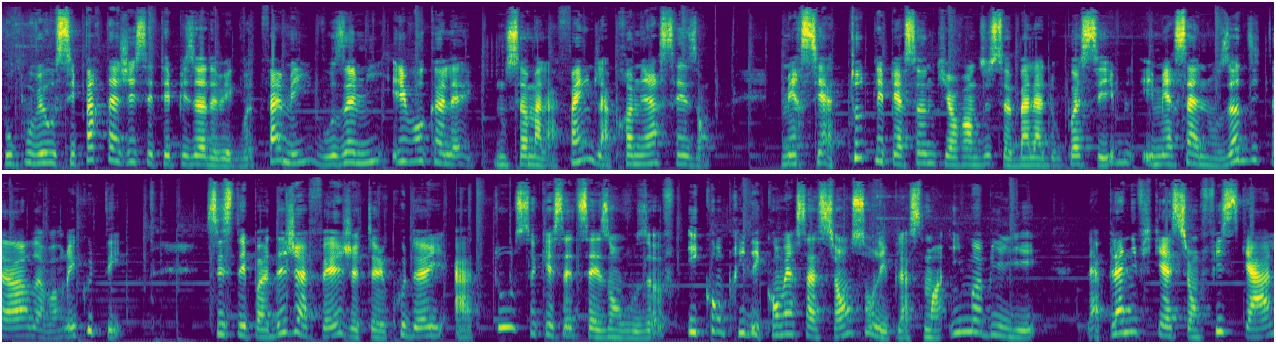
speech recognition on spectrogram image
Vous pouvez aussi partager cet épisode avec votre famille, vos amis et vos collègues. Nous sommes à la fin de la première saison. Merci à toutes les personnes qui ont rendu ce balado possible et merci à nos auditeurs d'avoir écouté. Si ce n'est pas déjà fait, jetez un coup d'œil à tout ce que cette saison vous offre, y compris des conversations sur les placements immobiliers, la planification fiscale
